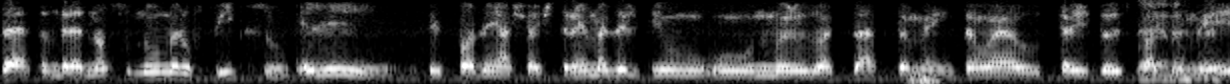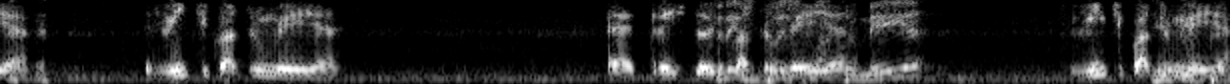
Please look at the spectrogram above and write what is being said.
Certo, André. Nosso número fixo, ele, vocês podem achar estranho, mas ele tem o, o número do WhatsApp também. Então é o 3246 246. É, 3246 246.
